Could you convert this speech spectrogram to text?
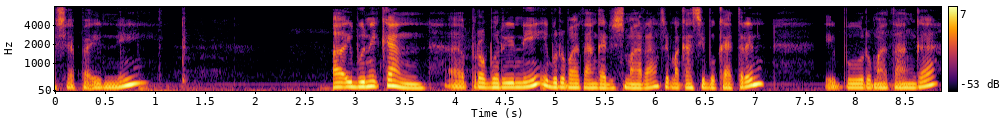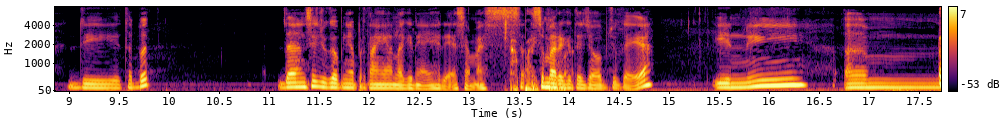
siapa ini? Uh, Ibu Nikan uh, Proborini, Ibu rumah tangga di Semarang. Terima kasih Bu Catherine, Ibu rumah tangga di Tebet. Dan saya juga punya pertanyaan lagi nih ayah di SMS. Sembari kita jawab juga ya. Ini um,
